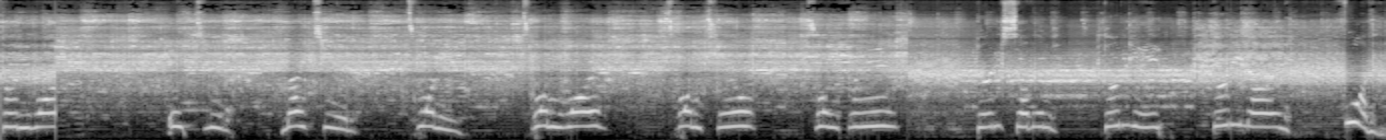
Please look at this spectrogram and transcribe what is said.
31, 18, 19, 20, 21, 22, 23, 37, 38, 39, 40.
